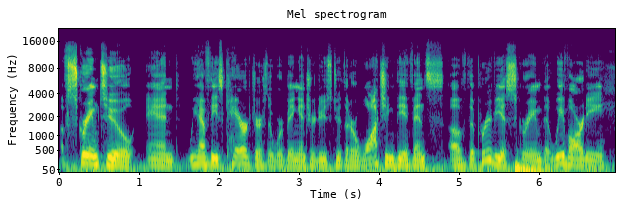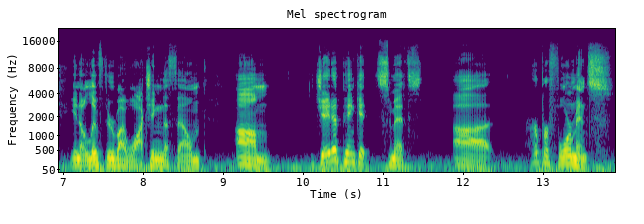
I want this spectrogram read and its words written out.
of Scream 2 and we have these characters that we're being introduced to that are watching the events of the previous Scream that we've already, you know, lived through by watching the film." Um Jada Pinkett Smith's uh her performance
